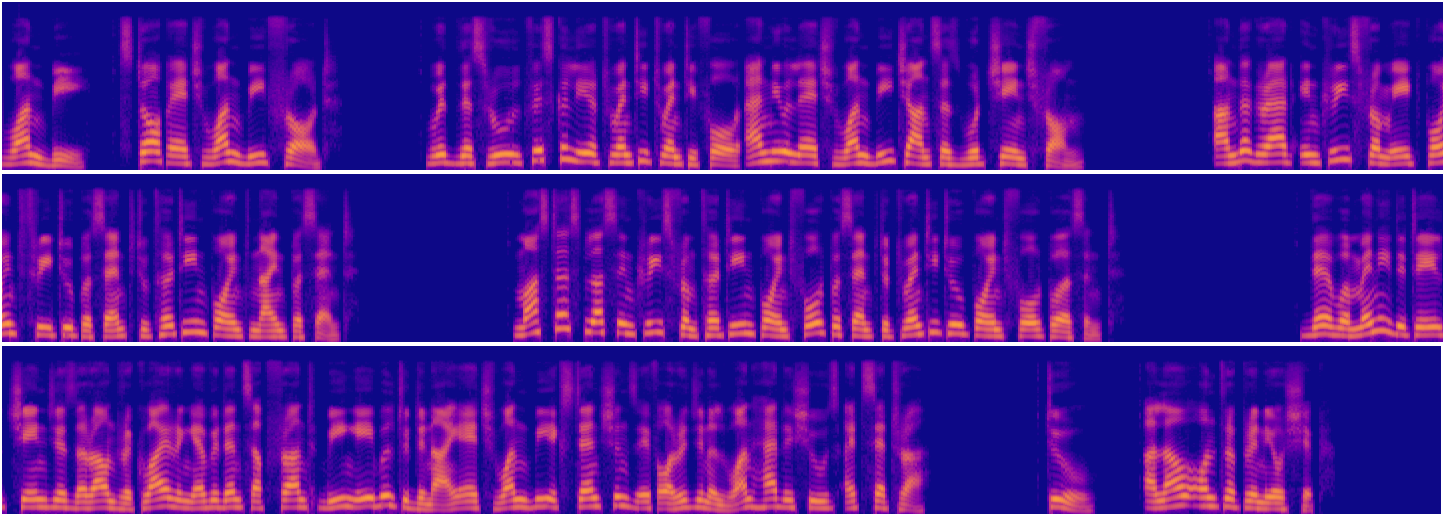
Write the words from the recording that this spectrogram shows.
1b. Stop H1B fraud. With this rule, fiscal year 2024 annual H1B chances would change from undergrad increase from 8.32% to 13.9%. Masters plus increase from 13.4% to 22.4%. There were many detailed changes around requiring evidence upfront, being able to deny H1B extensions if original one had issues, etc. 2. Allow entrepreneurship.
